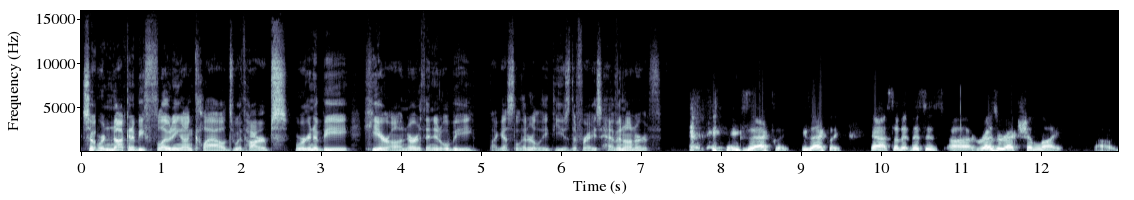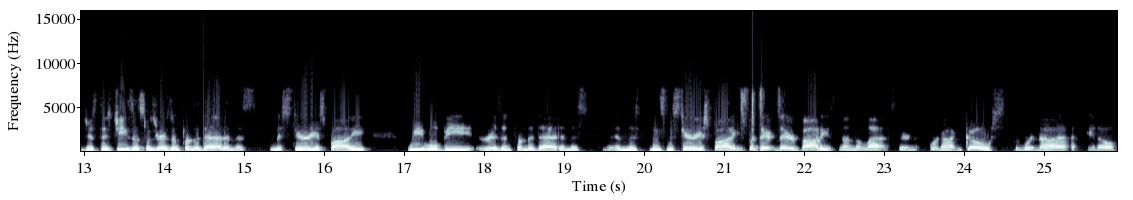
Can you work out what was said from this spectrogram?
So we're not going to be floating on clouds with harps. We're going to be here on earth, and it will be, I guess, literally, to use the phrase, heaven on earth. exactly. Exactly. Yeah. So that this is uh, resurrection life. Uh, just as Jesus was risen from the dead in this mysterious body, we will be risen from the dead in this in this, these mysterious bodies. But they're they're bodies nonetheless. They're we're not ghosts. We're not you know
